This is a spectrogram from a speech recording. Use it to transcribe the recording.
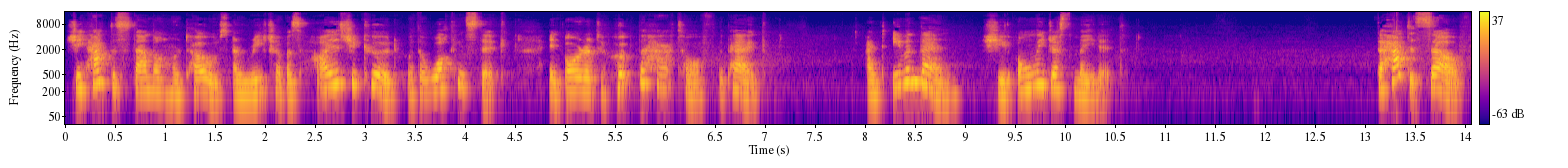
She had to stand on her toes and reach up as high as she could with a walking stick in order to hook the hat off the peg. And even then, she only just made it. The hat itself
